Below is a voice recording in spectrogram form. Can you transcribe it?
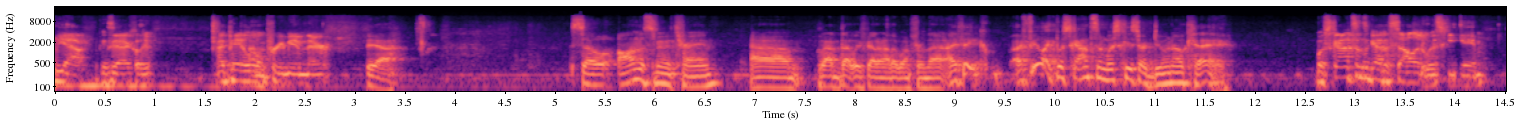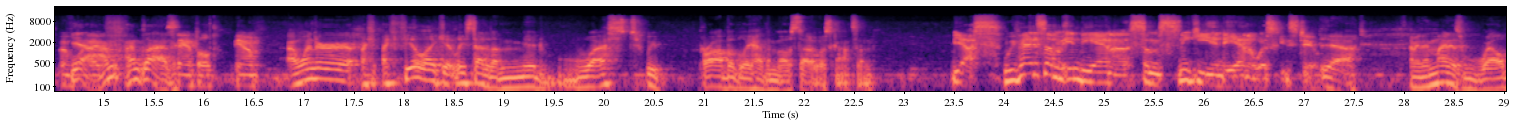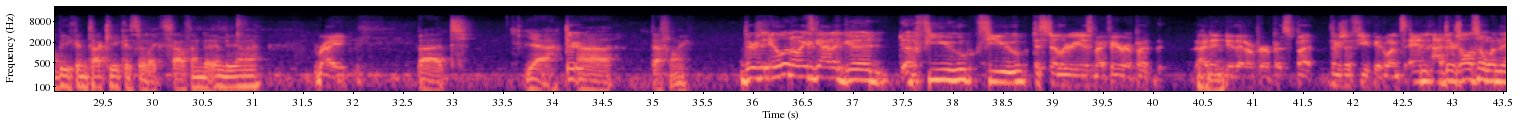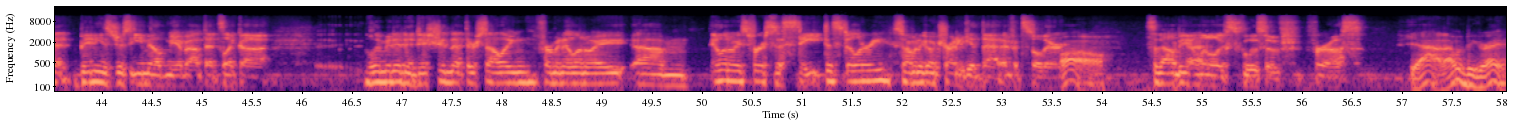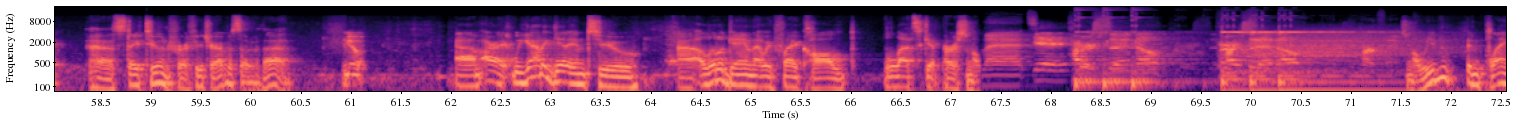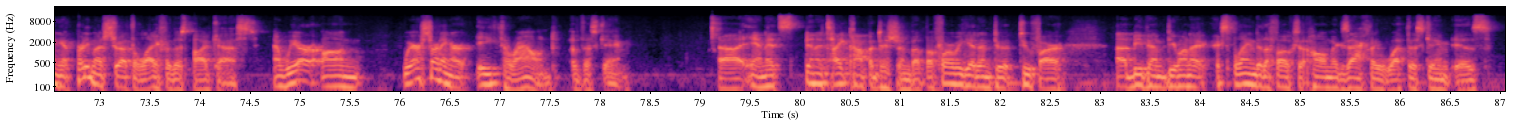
yeah, exactly. I pay a little premium there. Yeah. So on the smooth train, um, glad that we've got another one from that. I think I feel like Wisconsin whiskeys are doing okay. Wisconsin's got a solid whiskey game. Of Yeah, I'm, I'm glad. sampled. Yeah. I wonder. I, I feel like at least out of the Midwest, we probably had the most out of Wisconsin. Yes, we've had some Indiana, some sneaky Indiana whiskeys too. Yeah. I mean, they might as well be Kentucky because they're like south end of Indiana. Right. But yeah, uh, definitely. There's Illinois got a good, a few, few distillery is my favorite, but I didn't do that on purpose. But there's a few good ones, and uh, there's also one that Binny's just emailed me about. That's like a limited edition that they're selling from an Illinois, um, Illinois First Estate distillery. So I'm gonna go try to get that if it's still there. Oh, So that'll be a little exclusive for us. yeah, that would be great. Uh, stay tuned for a future episode with that. Yep. Um, all right, we got to get into uh, a little game that we play called Let's Get Personal. Let's get personal, personal, perfect. Well, We've been playing it pretty much throughout the life of this podcast, and we are on. We are starting our eighth round of this game, uh, and it's been a tight competition. But before we get into it too far, uh, BPM, do you want to explain to the folks at home exactly what this game is?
